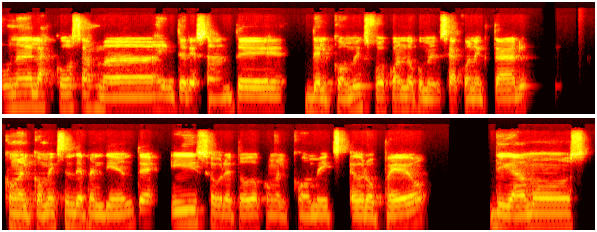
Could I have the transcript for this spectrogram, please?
una de las cosas más interesantes del cómics fue cuando comencé a conectar con el cómics independiente y sobre todo con el cómics europeo, digamos,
